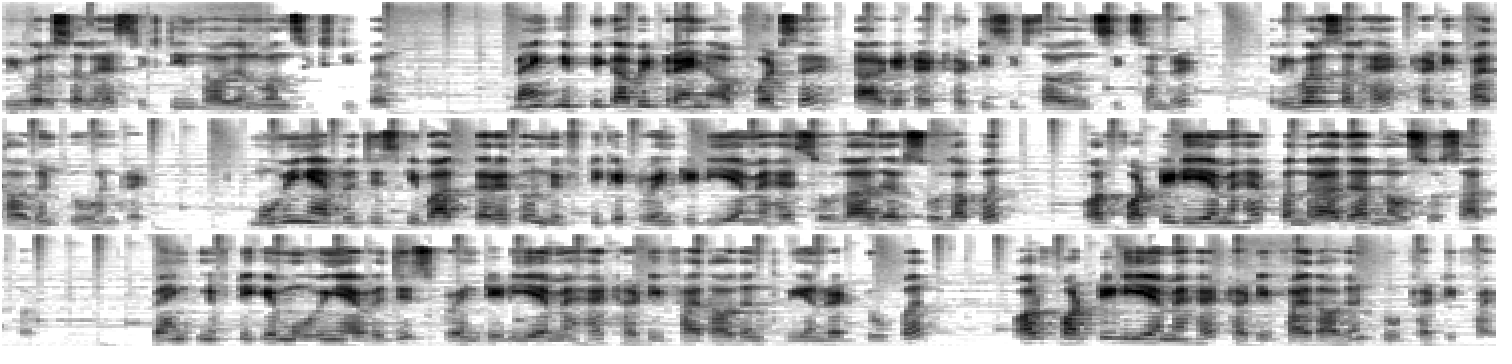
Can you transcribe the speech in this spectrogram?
रिवर्सल है 16,160 पर। बैंक निफ्टी का भी ट्रेंड अपवर्ड्स है टारगेट है 36,600 रिवर्सल है 35,200 मूविंग एवरेजेस की बात करें तो निफ्टी के 20 डीएमए है 16,016 पर और 40 डीएमए है 15,907 पर। बैंक निफ्टी के मूविंग एवरेजेस 20 डीए में है 35,302 पर और 40 डीए में है 35,235 पर।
